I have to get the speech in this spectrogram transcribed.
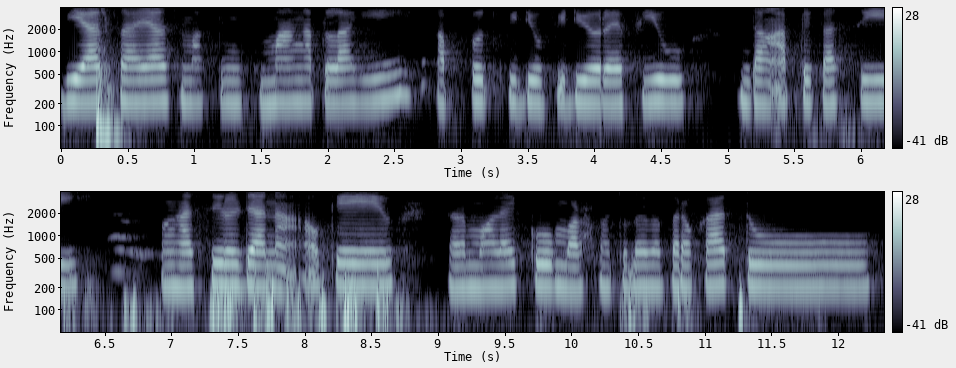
biar saya semakin semangat lagi upload video-video review tentang aplikasi penghasil dana. Oke, Assalamualaikum warahmatullahi wabarakatuh.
